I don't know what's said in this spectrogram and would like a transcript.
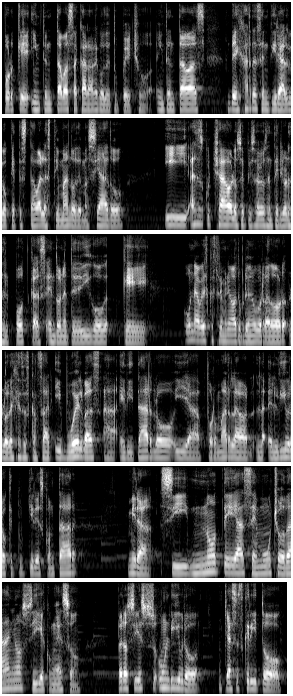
porque intentabas sacar algo de tu pecho, intentabas dejar de sentir algo que te estaba lastimando demasiado y has escuchado los episodios anteriores del podcast en donde te digo que una vez que has terminado tu primer borrador, lo dejes descansar y vuelvas a editarlo y a formar el libro que tú quieres contar, mira, si no te hace mucho daño, sigue con eso. Pero si es un libro que has escrito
